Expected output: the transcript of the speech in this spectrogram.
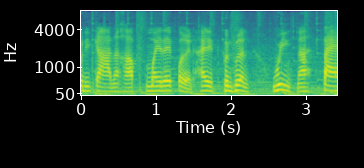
บริการนะครับไม่ได้เปิดให้เพื่อนๆวิ่งนะ แต่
